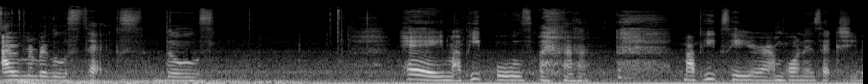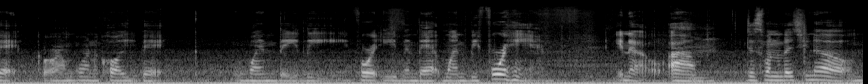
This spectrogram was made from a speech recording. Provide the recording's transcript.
I remember those texts, those, hey, my people's, my peeps here, I'm going to text you back or I'm going to call you back when they leave, or even that one beforehand. You know, um, just want to let you know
